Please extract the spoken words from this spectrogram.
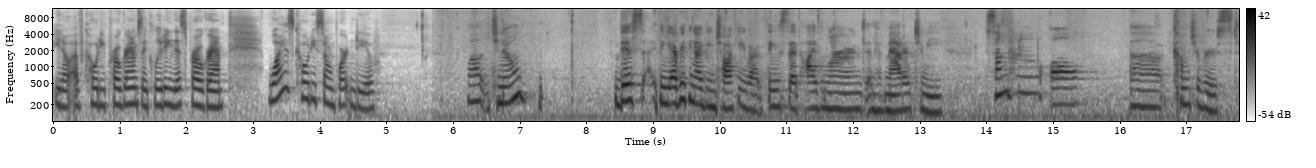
you know, of Coady programs, including this program. Why is Coady so important to you? Well, you know, this, I think everything I've been talking about, things that I've learned and have mattered to me, somehow all uh, come to roost,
